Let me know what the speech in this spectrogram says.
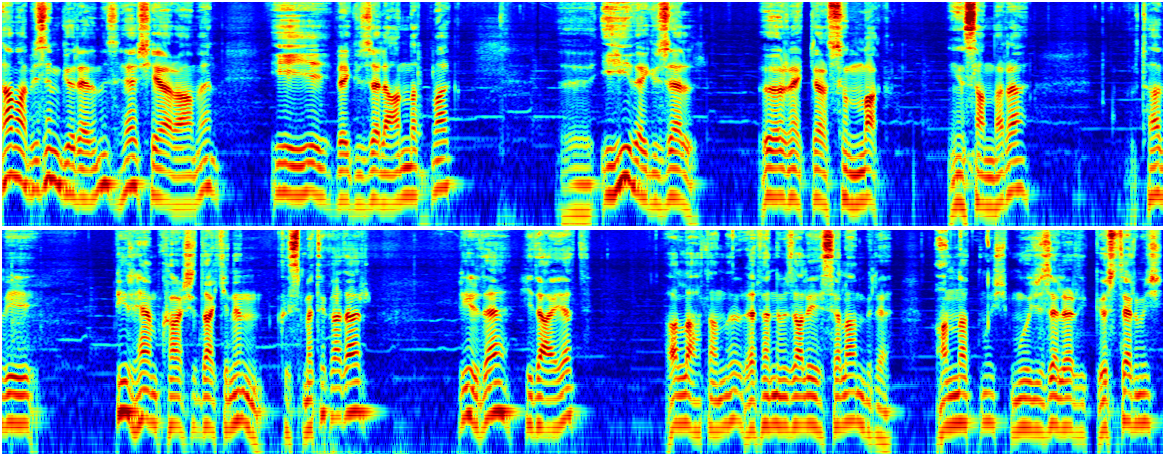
Ama bizim görevimiz her şeye rağmen iyi ve güzeli anlatmak, e, iyi ve güzel örnekler sunmak insanlara. Tabii bir hem karşıdakinin kısmeti kadar bir de hidayet Allah'tandır. Efendimiz Aleyhisselam bile anlatmış, mucizeler göstermiş.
